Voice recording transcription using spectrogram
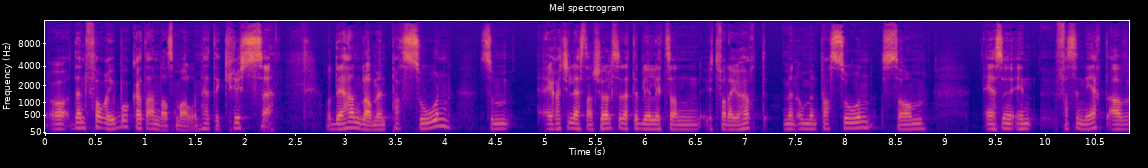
Og den forrige boka til Anders Malm heter 'Krysset'. Og det handler om en person som Jeg har ikke lest den sjøl, så dette blir litt sånn ut fra det jeg har hørt, men om en person som er så fascinert av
